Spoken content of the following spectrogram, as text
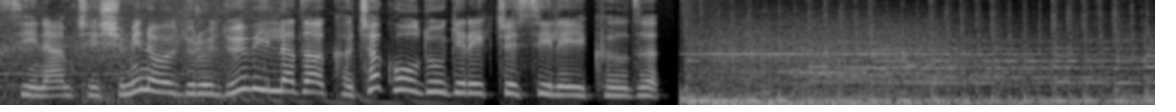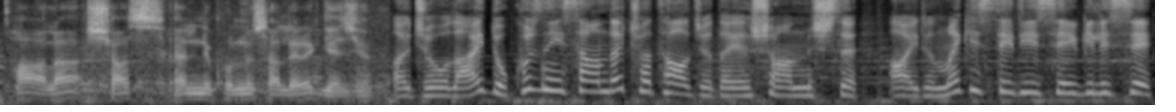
Sinem Çeşim'in öldürüldüğü villada kaçak olduğu gerekçesiyle yıkıldı. Hala şahs elini kolunu sallayarak geziyor. Acı olay 9 Nisan'da Çatalca'da yaşanmıştı. Ayrılmak istediği sevgilisi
